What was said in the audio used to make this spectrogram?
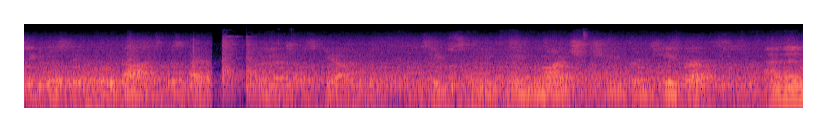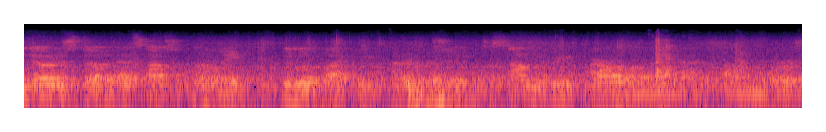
sequencing where we got this hyper-exponential scaling. Sequencing became much cheaper and cheaper. And then notice, though, that subsequently we look like we kind of resumed to some degree paralleling that um, Moore's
